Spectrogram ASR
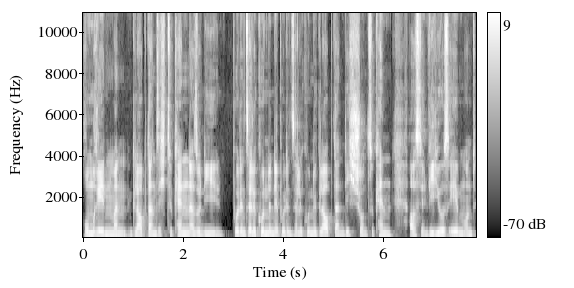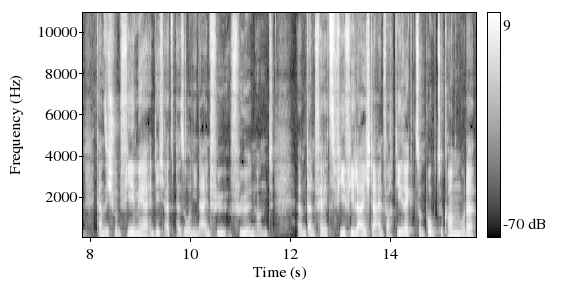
rumreden. Man glaubt dann, sich zu kennen. Also die potenzielle Kundin, der potenzielle Kunde glaubt dann, dich schon zu kennen aus den Videos eben und kann sich schon viel mehr in dich als Person hineinfühlen und ähm, dann fällt es viel, viel leichter, einfach direkt zum Punkt zu kommen oder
